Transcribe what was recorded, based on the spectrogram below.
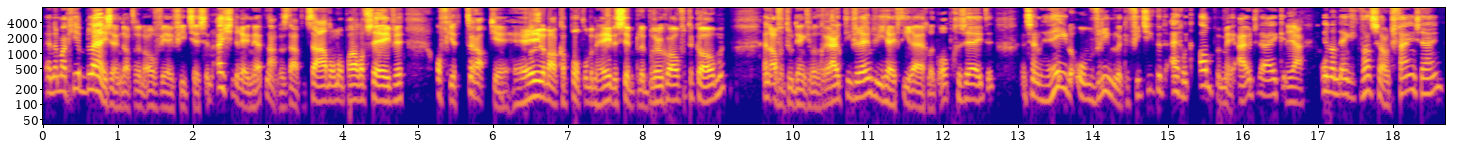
En dan mag je blij zijn dat er een OV-fiets is. En als je er een hebt, nou, dan staat het zadel op half zeven. Of je trapt je helemaal kapot om een hele simpele brug over te komen. En af en toe denk je, wat ruikt die vreemd? Wie heeft hier eigenlijk opgezeten? Het zijn hele onvriendelijke fietsen. Je kunt er eigenlijk amper mee uitwijken. Ja, En dan denk ik, wat zou het fijn zijn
